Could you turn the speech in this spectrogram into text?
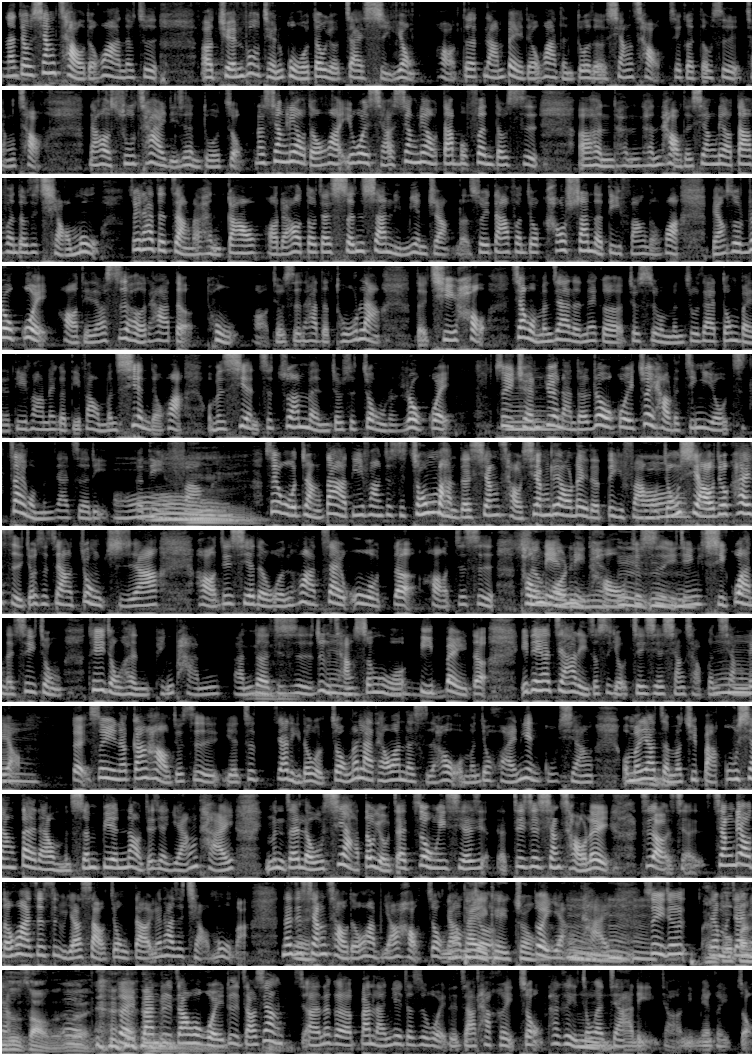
那就香草的话，那是呃全部全国都有在使用。好的，南北的话，很多的香草，这个都是香草。然后蔬菜也是很多种。那香料的话，因为香香料大部分都是、呃、很很很好的香料，大部分都是乔木，所以它的长得很高哦。然后都在深山里面长的，所以大部分就靠山的地方的话，比方说肉桂，哈，比较适合它的土。哦，就是它的土壤的气候，像我们家的那个，就是我们住在东北的地方，那个地方，我们县的话，我们县是专门就是种的肉桂。所以全越南的肉桂最好的精油是在我们家这里的地方，所以我长大的地方就是充满的香草香料类的地方。我从小就开始就是这样种植啊，好这些的文化在我的好就是童年里头，就是已经习惯了，是一种是一种很平凡凡的，就是日常生活必备的，一定要家里就是有这些香草跟香料。对，所以呢，刚好就是也是家里都有种。那来台湾的时候，我们就怀念故乡。我们要怎么去把故乡带来我们身边？那我就讲阳台，你们在楼下都有在种一些这些香草类，至少香香料的话，这是比较少种到，因为它是乔木嘛。那这香草的话比较好种，阳台也可以种。对，阳台，嗯嗯嗯、所以就像我们家半日照的，对不对？对，半日照或伪日照，像呃那个斑斓叶就是伪日照，它可以种，它可以种在家里，叫、嗯、里面可以种。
